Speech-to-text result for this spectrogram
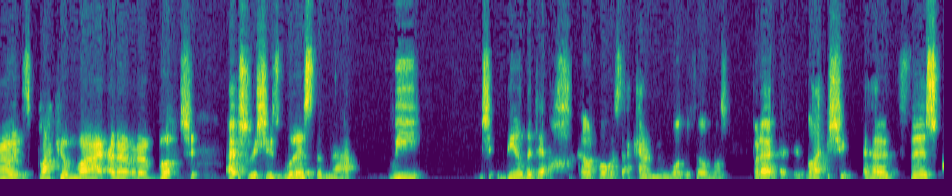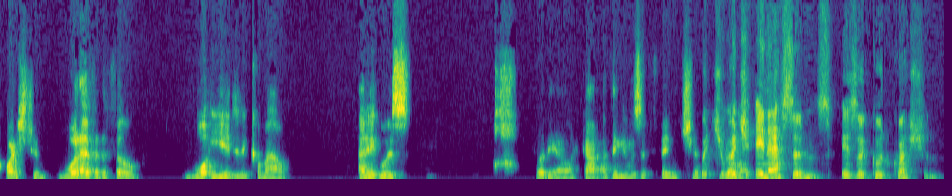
oh, it's black and white. I don't want to watch it. Actually, she's worse than that. We the other day, oh god, what was that? I can't remember what the film was. But uh, like, she, her first question, whatever the film, what year did it come out? And it was, oh, bloody hell, I can't. I think it was a Fincher. Which, thriller. which in essence, is a good question.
